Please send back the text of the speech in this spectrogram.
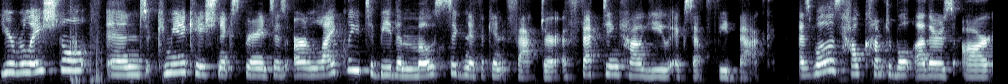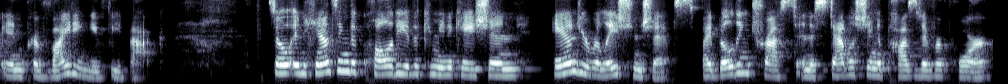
Your relational and communication experiences are likely to be the most significant factor affecting how you accept feedback, as well as how comfortable others are in providing you feedback. So, enhancing the quality of the communication and your relationships by building trust and establishing a positive rapport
